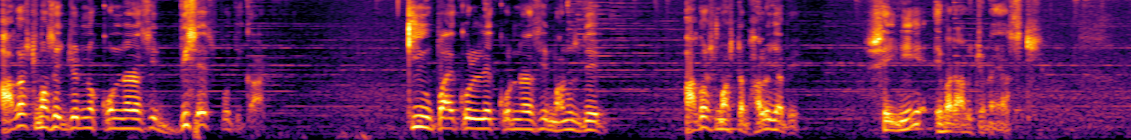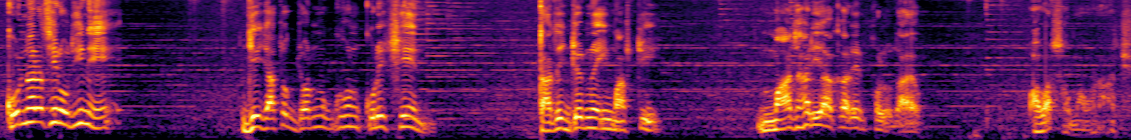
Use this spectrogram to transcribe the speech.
আগস্ট মাসের জন্য কন্যা রাশির বিশেষ প্রতিকার। কী উপায় করলে কন্যা রাশির মানুষদের আগস্ট মাসটা ভালো যাবে, সেই নিয়ে এবার আলোচনায় আসছি। কন্যা রাশির অধীনে যে জাতক জন্মগ্রহণ করেছেন, তাদের জন্য এই মাসটি মাঝারি আকারের ফলদায়ক হওয়ার সম্ভাবনা আছে।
